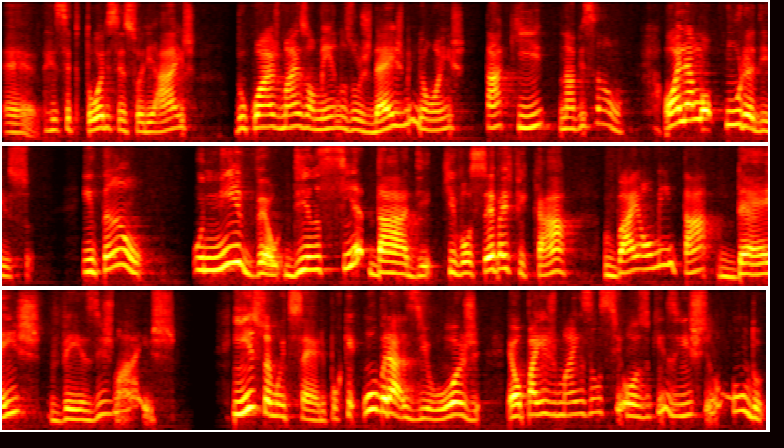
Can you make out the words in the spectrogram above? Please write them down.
é, receptores sensoriais, do quais mais ou menos uns 10 milhões está aqui na visão. Olha a loucura disso. Então, o nível de ansiedade que você vai ficar vai aumentar 10 vezes mais. E isso é muito sério, porque o Brasil hoje é o país mais ansioso que existe no mundo.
